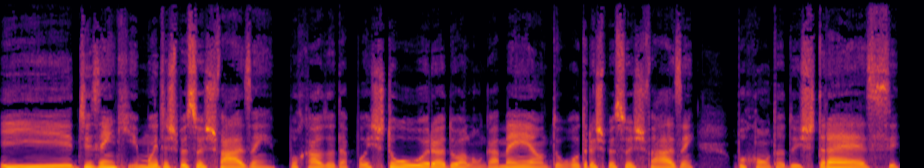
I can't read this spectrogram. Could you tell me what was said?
E dizem que muitas pessoas fazem por causa da postura, do alongamento, outras pessoas fazem por conta do estresse,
